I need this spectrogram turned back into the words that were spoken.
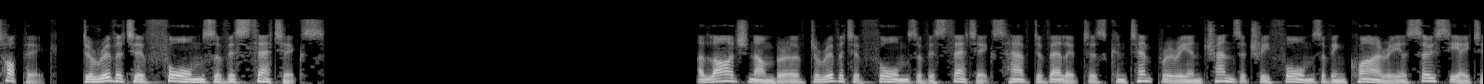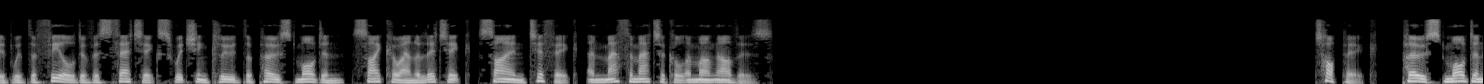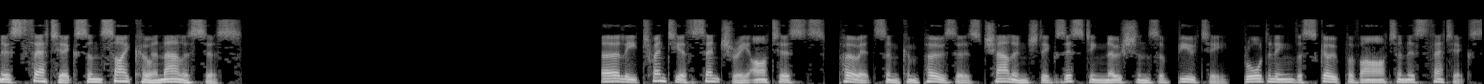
Topic: Derivative forms of aesthetics. A large number of derivative forms of aesthetics have developed as contemporary and transitory forms of inquiry associated with the field of aesthetics which include the postmodern, psychoanalytic, scientific, and mathematical among others. Postmodern aesthetics and psychoanalysis Early 20th-century artists, poets and composers challenged existing notions of beauty, broadening the scope of art and aesthetics.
